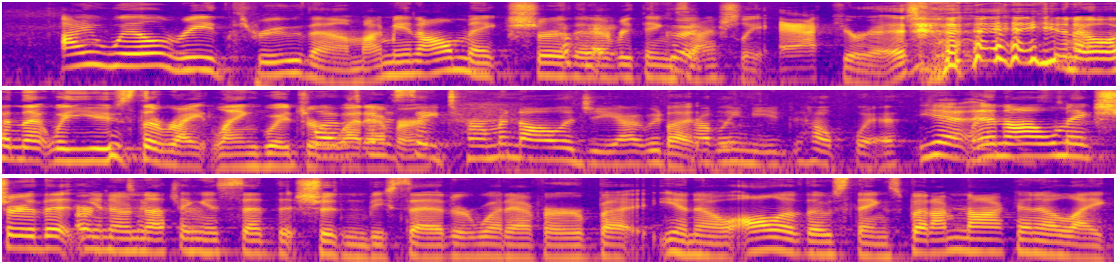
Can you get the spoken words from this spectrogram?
I will read through them. I mean, I'll make sure that Okay, everything's good. actually accurate, you know, and that we use the right language or Well, I was whatever. going to say terminology, I would But- probably need help with. Yeah, when it and comes I'll to make sure that, you know, nothing architecture. is said that shouldn't be said or whatever, but, you know, all of those things. But I'm not going to like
